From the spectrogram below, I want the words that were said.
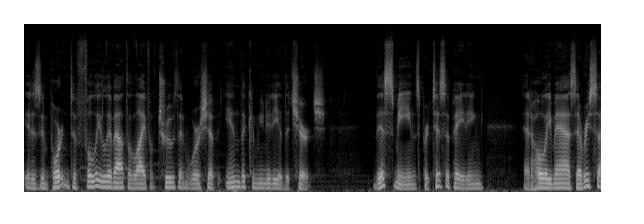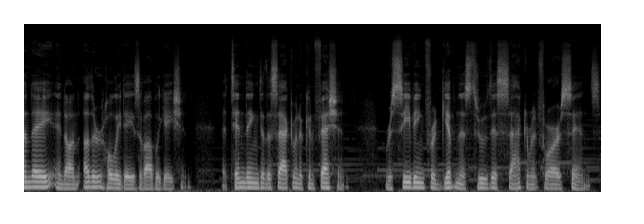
it is important to fully live out the life of truth and worship in the community of the church. This means participating at Holy Mass every Sunday and on other holy days of obligation, attending to the sacrament of confession, receiving forgiveness through this sacrament for our sins,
